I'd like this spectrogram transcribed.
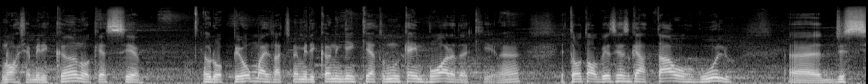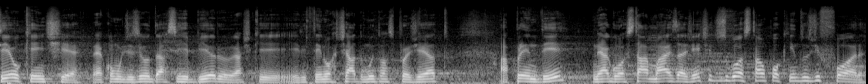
norte-americano ou quer ser europeu, mas latino-americano ninguém quer, todo mundo quer ir embora daqui. Né? Então talvez resgatar o orgulho uh, de ser o que a gente é. Né? Como dizia o Darcy Ribeiro, acho que ele tem norteado muito nosso projeto, aprender né, a gostar mais da gente e desgostar um pouquinho dos de fora.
